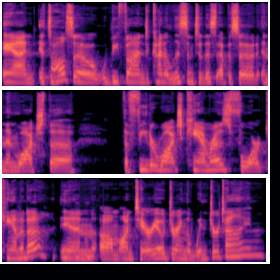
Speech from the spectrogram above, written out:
And it's also would be fun to kind of listen to this episode and then watch the the feeder watch cameras for Canada in mm-hmm. um, Ontario during the winter time,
